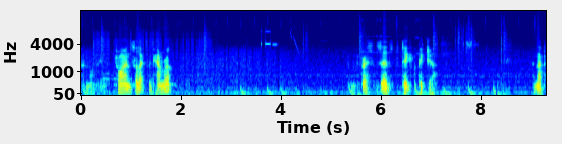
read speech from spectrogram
and I try and select the camera. And press Z to take a picture. And that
